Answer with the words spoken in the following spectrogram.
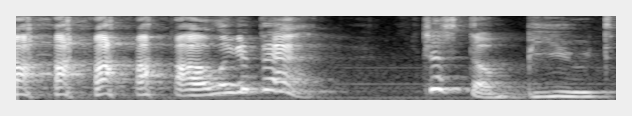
Look at that. Just a beaut.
